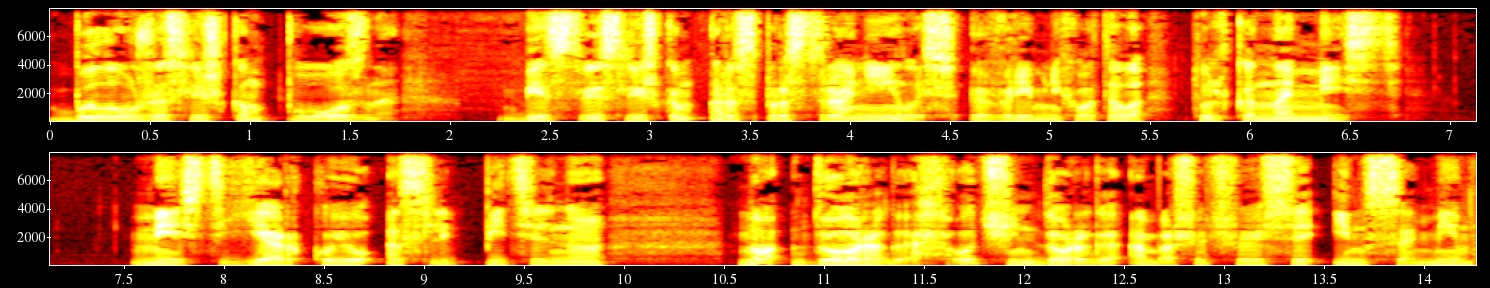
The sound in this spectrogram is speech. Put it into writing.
было уже слишком поздно. Бедствие слишком распространилось, времени хватало только на месть. Месть яркую, ослепительную, но дорого, очень дорого обошедшуюся им самим,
